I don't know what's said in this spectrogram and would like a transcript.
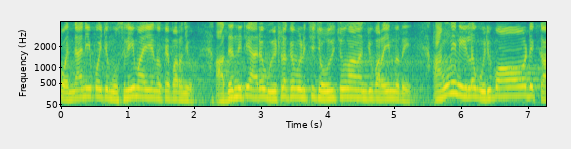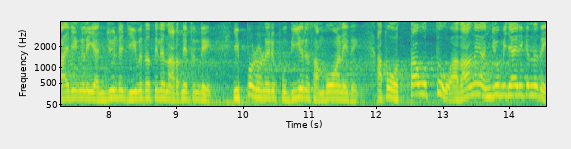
പൊന്നാനി പോയിട്ട് മുസ്ലിമായി എന്നൊക്കെ പറഞ്ഞു. അതെന്നിട്ട് ആരോ വീട്ടിലൊക്കെ വിളിച്ച് ചോദിച്ചു എന്നാണ് അഞ്ചു പറയുന്നത്. അങ്ങനെയുള്ള ഒരുപാട് കാര്യങ്ങൾ ഈ അഞ്ജുവിന്റെ ജീവിതത്തിൽ നടന്നിട്ടുണ്ട്. ഇപ്പോഴുള്ളൊരു പുതിയൊരു സംഭവമാണിത്. അപ്പോൾ ഒത്ത ഒത്തു അതാണ് അഞ്ചു വിചാരിക്കുന്നത്.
